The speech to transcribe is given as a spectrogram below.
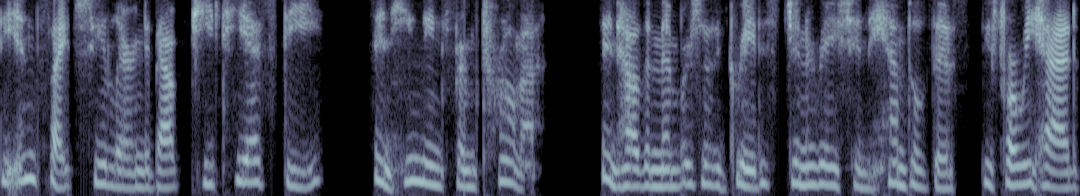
the insights she learned about PTSD and healing from trauma, and how the members of the greatest generation handled this before we had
